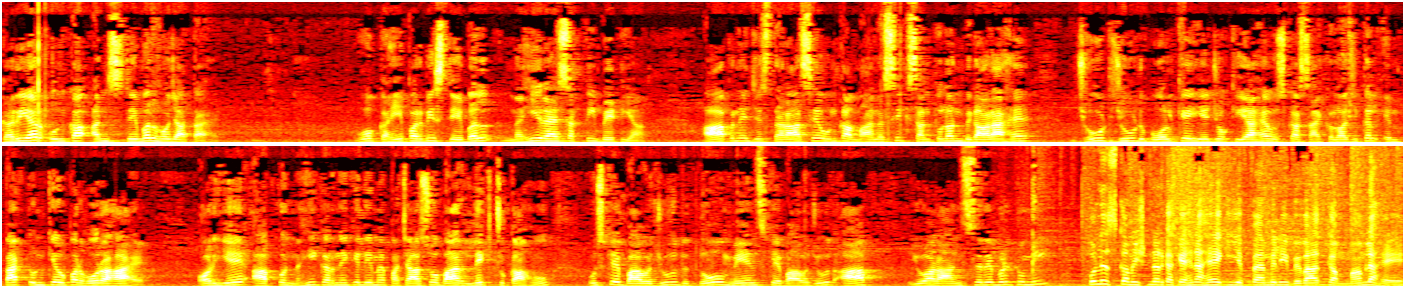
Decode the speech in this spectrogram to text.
करियर उनका अनस्टेबल हो जाता है। वो कहीं पर भी स्टेबल नहीं रह सकती बेटियाँ। आपने जिस तरह से उनका मानसिक संतुलन बिगाड़ा है, झूठ झूठ बोल के ये जो किया है, उसका साइकोलॉजिकल इम्पैक्ट उनके ऊपर हो रहा है। और ये आपको नहीं करने के लिए मैं पचासों बार लिख चुका हूँ उसके बावजूद दो मेल्स के बावजूद आप you are answerable to me police commissioner का कहना है कि ये फैमिली विवाद का मामला है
